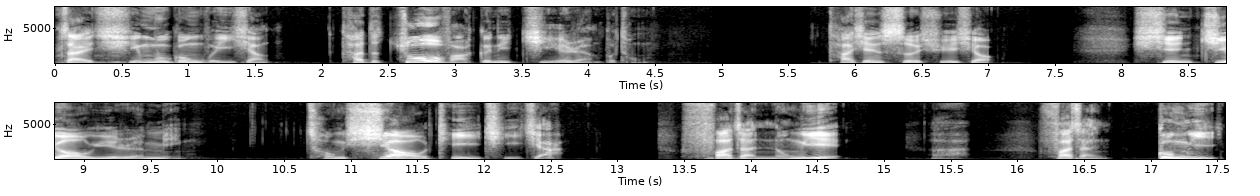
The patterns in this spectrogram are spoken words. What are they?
在秦穆公为相，他的做法跟你截然不同。他先设学校，先教育人民，从孝悌起家，发展农业，啊，发展工艺。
